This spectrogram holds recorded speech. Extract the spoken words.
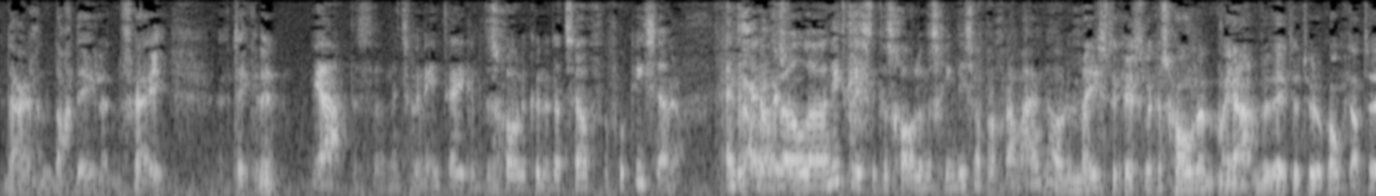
dagen, dagdelen vrij. Eh, Teken in. ja dus mensen kunnen intekenen. De scholen kunnen dat zelf voor kiezen. Ja. En er Nou, zijn ook wel eh, niet-christelijke scholen misschien die zo'n programma De uitnodigen. meeste christelijke scholen, maar ja, Ja. we weten natuurlijk ook dat eh,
